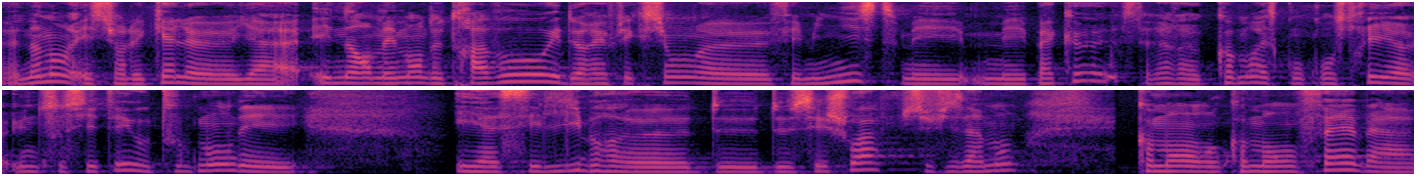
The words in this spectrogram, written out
Euh, non, non, et sur lesquels euh, il y a énormément de travaux et de réflexions euh, féministes, mais, mais pas que. C'est-à-dire comment est-ce qu'on construit une société où tout le monde est, assez libre de, de ses choix suffisamment? Comment, comment on fait? Bah,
